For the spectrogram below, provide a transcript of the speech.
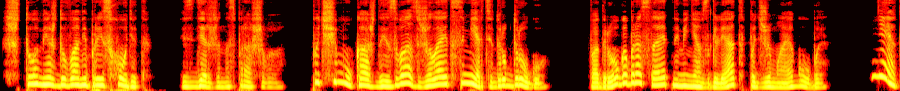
«Что между вами происходит?» — сдержанно спрашиваю. «Почему каждый из вас желает смерти друг другу?» Подруга бросает на меня взгляд, поджимая губы. «Нет,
